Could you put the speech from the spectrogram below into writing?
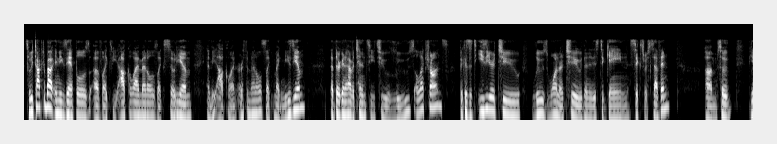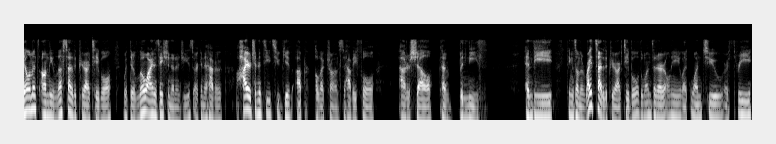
So we talked about in the examples of like the alkali metals like sodium and the alkaline earth metals like magnesium that they're going to have a tendency to lose electrons because it's easier to lose one or two than it is to gain six or seven. Um, so the elements on the left side of the periodic table with their low ionization energies are going to have a, a higher tendency to give up electrons to have a full outer shell kind of beneath. And the things on the right side of the periodic table, the ones that are only like one, two, or three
